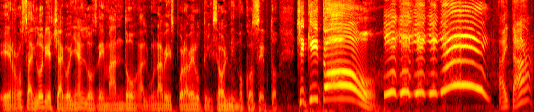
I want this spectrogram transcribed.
eh, Rosa Gloria Chagoyán los demandó alguna vez por haber utilizado el mismo concepto. ¡Chiquito! Ahí está.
